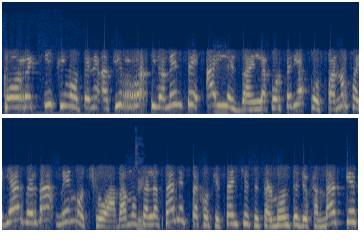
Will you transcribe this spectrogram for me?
Correctísimo, así rápidamente, ahí les va. En la portería, pues para no fallar, ¿verdad? Memo Ochoa. Vamos Sí. a la saga, está Jorge Sánchez, César Montes, Johan Vázquez,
